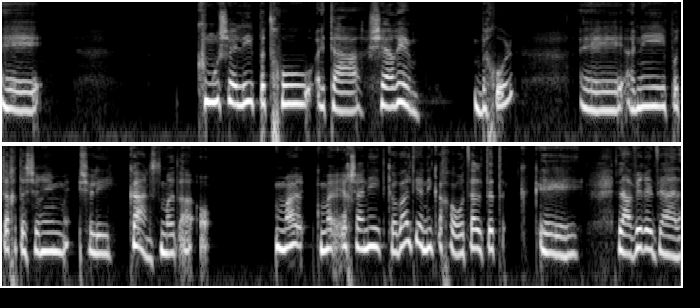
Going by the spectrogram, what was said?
אה, כמו שלי פתחו את השערים בחו"ל, אה, אני פותחת את השערים שלי כאן, זאת אומרת, מה, מה, איך שאני התקבלתי, אני ככה רוצה לתת, אה, להעביר את זה הלאה.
